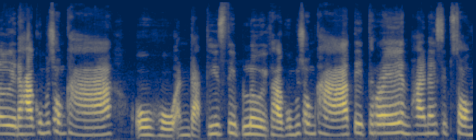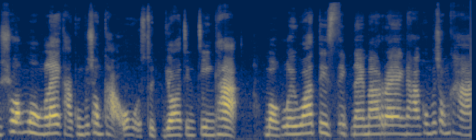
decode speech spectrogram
เลยนะคะ คุณผู้ชมค่ะ โอ้โห อันดับที่ 10 เลยค่ะ คุณผู้ชมค่ะติดเทรนด์ภายใน 12 ชั่วโมงแรกค่ะ คุณผู้ชมค่ะโอ้โห สุดยอดจริง ๆ ค่ะ บอกเลยว่าติด10ในมาแรงนะคะ คุณผู้ชมคะ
